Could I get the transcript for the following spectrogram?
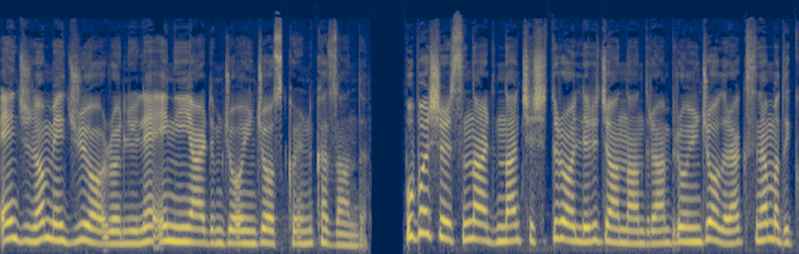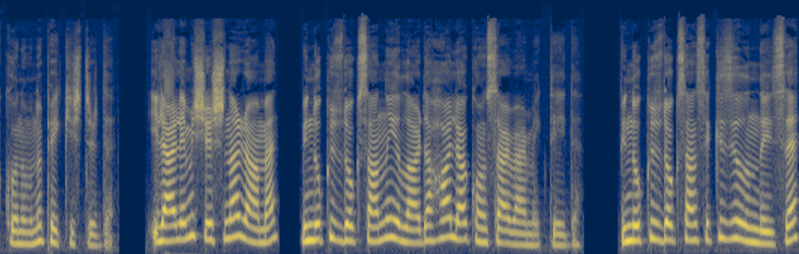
Angelo Maggio rolüyle en iyi yardımcı oyuncu Oscar'ını kazandı. Bu başarısının ardından çeşitli rolleri canlandıran bir oyuncu olarak sinemadaki konumunu pekiştirdi. İlerlemiş yaşına rağmen 1990'lı yıllarda hala konser vermekteydi. 1998 yılında ise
